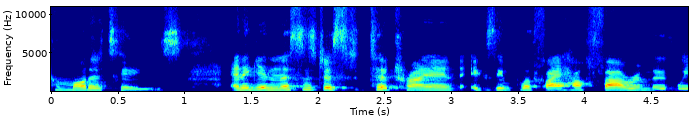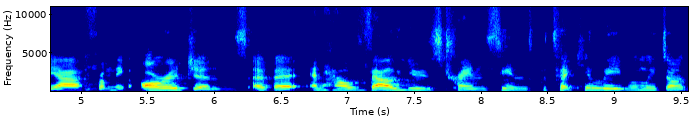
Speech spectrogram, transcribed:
commodities. And again, this is just to try and exemplify how far removed we are from the origins of it and how values transcend, particularly when we don't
